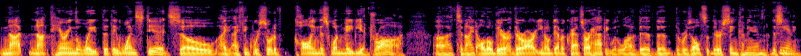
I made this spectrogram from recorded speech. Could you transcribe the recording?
not not carrying the weight that they once did. So I, I think we're sort of calling this one maybe a draw. Uh, tonight, although there there are you know Democrats are happy with a lot of the the, the results that they're seeing coming in this evening.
